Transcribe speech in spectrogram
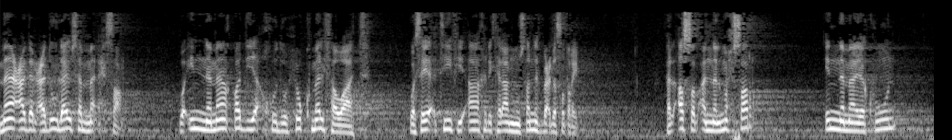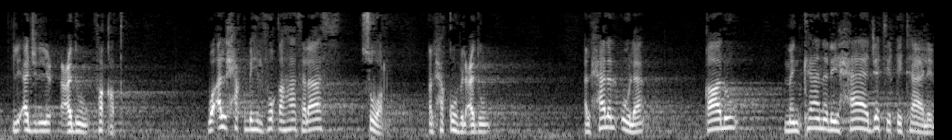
ما عدا العدو لا يسمى إحصار وإنما قد يأخذ حكم الفوات وسيأتي في آخر كلام المصنف بعد سطرين. فالأصل أن المحصر إنما يكون لأجل عدو فقط. وألحق به الفقهاء ثلاث صور ألحقوه بالعدو. الحالة الأولى قالوا من كان لحاجة قتال.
